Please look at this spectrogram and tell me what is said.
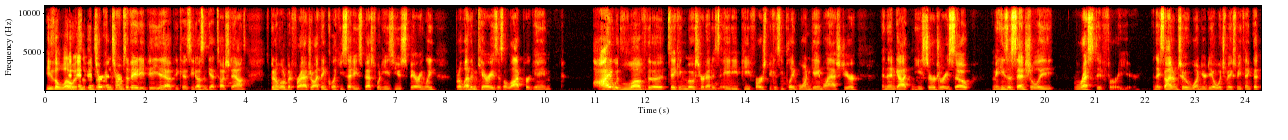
He's the lowest. In, in, in, ter- in, terms of ADP, yeah, because he doesn't get touchdowns. He's been a little bit fragile. I think, like you said, he's best when he's used sparingly, but 11 carries is a lot per game. I would love the taking Mostert at his ADP first because he played one game last year and then got knee surgery. So, I mean, he's essentially rested for a year. And they signed him to a one year deal, which makes me think that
